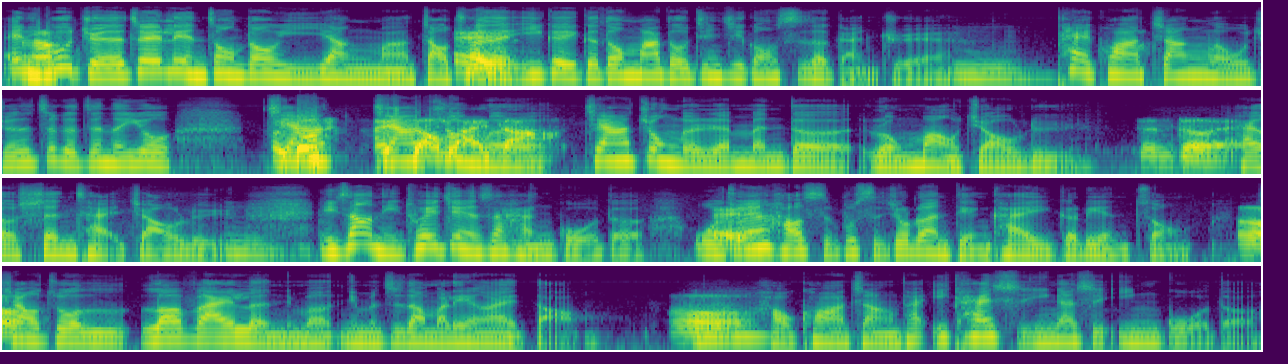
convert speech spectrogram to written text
哎、欸，你不觉得这些恋综都一样吗？找出来的一个一个都 model 经纪公司的感觉，嗯，太夸张了。我觉得这个真的又加加重了加重了人们的容貌焦虑，真的哎，还有身材焦虑。嗯，你知道你推荐的是韩国的，我昨天好死不死就乱点开一个恋综，叫做 Love Island，你们你们知道吗？恋爱岛。嗯，好夸张！他一开始应该是英国的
